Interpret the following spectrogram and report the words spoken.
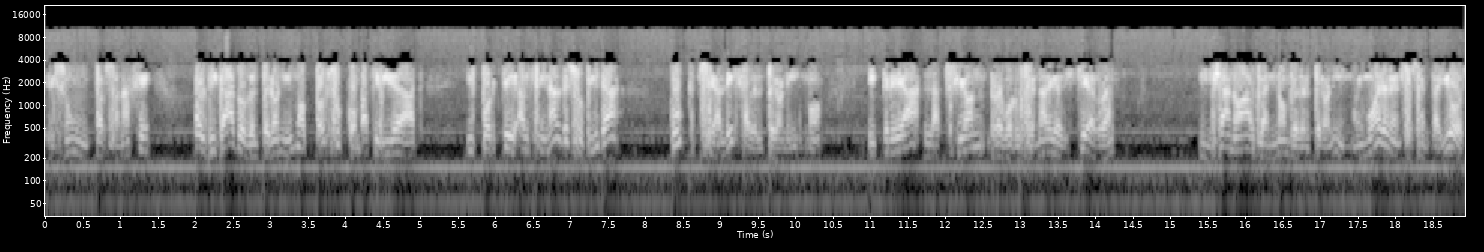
es un personaje olvidado del peronismo por su combatividad y porque al final de su vida Cook se aleja del peronismo y crea la acción revolucionaria de izquierda y ya no habla en nombre del peronismo y muere en el 68.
